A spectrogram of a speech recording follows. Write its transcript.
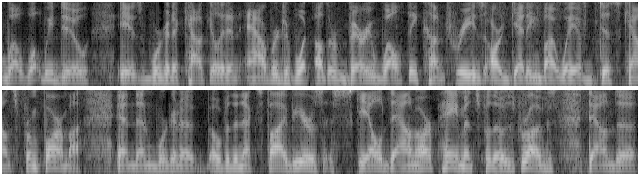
Well, what we do is we're going to calculate an average of what other very wealthy countries are getting by way of discounts from pharma. And then we're going to, over the next five years, scale down our payments for those drugs down to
